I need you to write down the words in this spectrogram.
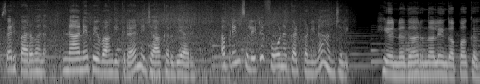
சரி பரவாயில்ல. நானே போய் வாங்கிக்கிறேன். நீ ஜாக்கிரதையா இரு. அப்படின்னு சொல்லிட்டு போனை கட் பண்ணினா அஞ்சலி. என்னதான் இருந்தாலும் எங்க அப்பாக்கு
